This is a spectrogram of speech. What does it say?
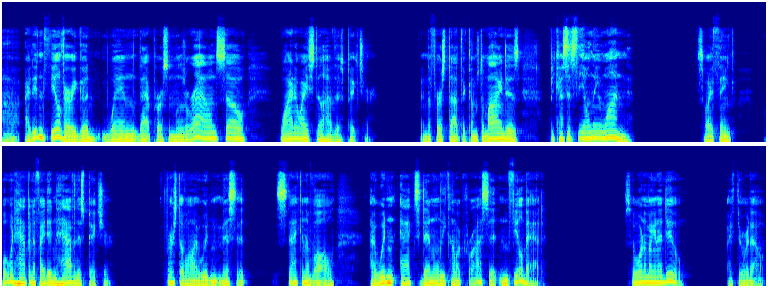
uh, I didn't feel very good when that person was around. So why do I still have this picture? And the first thought that comes to mind is because it's the only one. So I think, what would happen if I didn't have this picture? First of all, I wouldn't miss it. Second of all, I wouldn't accidentally come across it and feel bad. So what am I going to do? I threw it out.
